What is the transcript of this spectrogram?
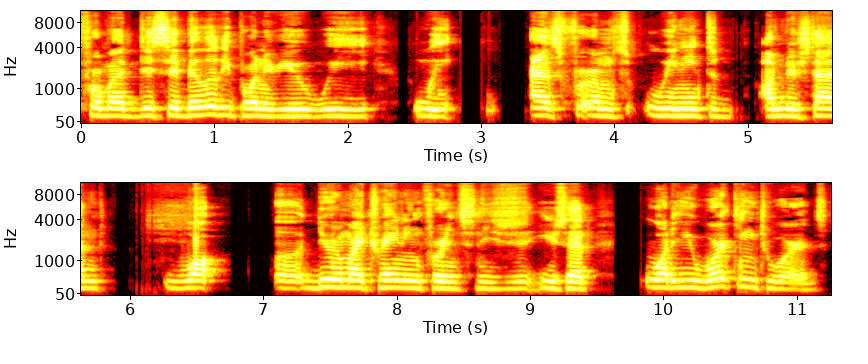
from a disability point of view we we as firms we need to understand what uh, during my training for instance you said what are you working towards?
